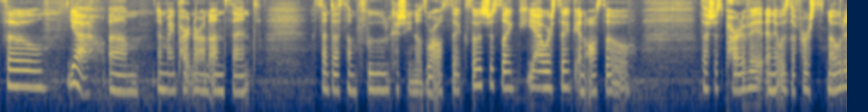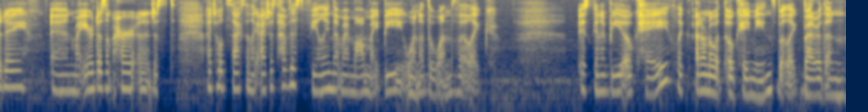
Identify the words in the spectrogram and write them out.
So yeah, um, and my partner on Unsent sent us some food because she knows we're all sick. So it's just like, yeah, we're sick, and also that's just part of it. And it was the first snow today, and my ear doesn't hurt. And it just, I told Saxon, like, I just have this feeling that my mom might be one of the ones that, like, is gonna be okay. Like, I don't know what okay means, but like better than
